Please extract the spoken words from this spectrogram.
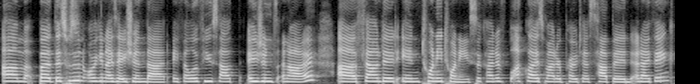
Um, but this was an organization that a fellow few South Asians and I uh, founded in 2020. So kind of Black Lives Matter protests happened, and I think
